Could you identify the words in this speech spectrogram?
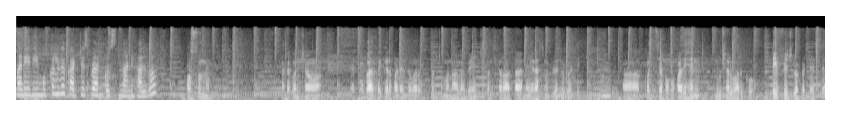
మరి ఇది ముక్కలుగా కట్ చేసుకోవడానికి వస్తుందండి హల్వా? వస్తుందండి. అంటే కొంచెం ఎక్కువగా దగ్గర పడేంత వరకు కొంచెం మనం అలా వేయించుకొని తర్వాత నెయ్యి రాసిన ప్లేట్లో పెట్టి కొద్దిసేపు ఒక పదిహేను నిమిషాల వరకు డీప్ ఫ్రిడ్జ్లో పెట్టేస్తే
